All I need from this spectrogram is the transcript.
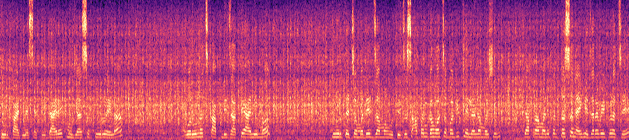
तूर काढण्यासाठी. डायरेक्ट म्हणजे असं तूर आहे ना वरूनच कापली जाते आणि मग तूर त्याच्यामध्ये जमा होते. जसं आपण गव्हाचं बघितलेलं ना मशीन त्याप्रमाणे पण तसं नाही. हे जरा वेगळंच आहे.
